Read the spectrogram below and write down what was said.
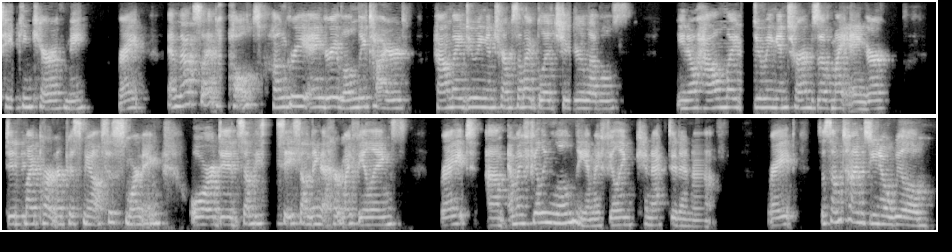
taking care of me, right? And that's that halt, hungry, angry, lonely, tired. How am I doing in terms of my blood sugar levels? You know, how am I doing in terms of my anger? Did my partner piss me off this morning? Or did somebody say something that hurt my feelings? Right? Um, am I feeling lonely? Am I feeling connected enough? Right? So sometimes, you know, we'll,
